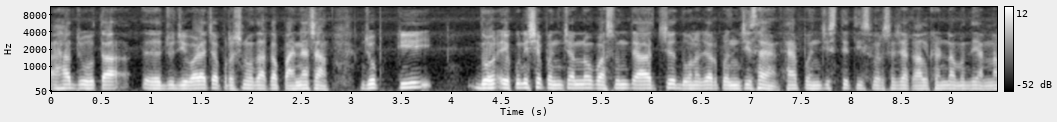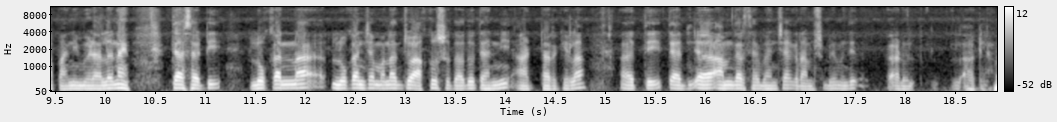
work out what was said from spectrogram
हा जो होता जो जिवाळ्याचा प्रश्न होता का पाण्याचा जो की दोन एकोणीसशे पंच्याण्णवपासून ते आज दोन हजार पंचवीस आहे ह्या पंचवीस ते तीस वर्षाच्या कालखंडामध्ये यांना पाणी मिळालं नाही. त्यासाठी लोकांना लोकांच्या मनात जो आक्रोश होता तो त्यांनी आठ तारखेला ते त्यांच्या आमदार साहेबांच्या ग्रामसभेमध्ये काढू लागला.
